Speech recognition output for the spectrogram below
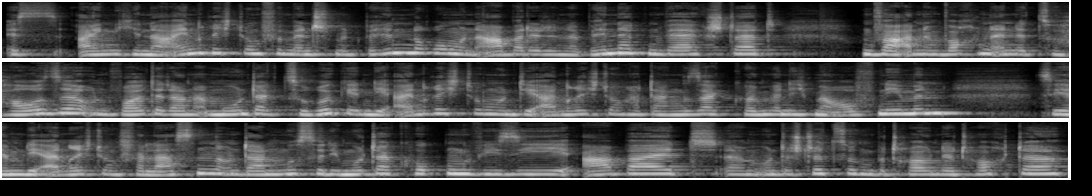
ist eigentlich in einer Einrichtung für Menschen mit Behinderung und arbeitet in einer Behindertenwerkstatt und war an einem Wochenende zu Hause und wollte dann am Montag zurück in die Einrichtung und die Einrichtung hat dann gesagt, können wir nicht mehr aufnehmen. Sie haben die Einrichtung verlassen und dann musste die Mutter gucken, wie sie Arbeit, ähm, Unterstützung, Betreuung der Tochter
